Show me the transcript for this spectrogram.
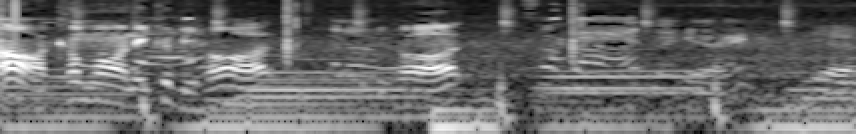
Oh, come on, it could be hot. It could be hot. It's not bad, but you know. Yeah.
